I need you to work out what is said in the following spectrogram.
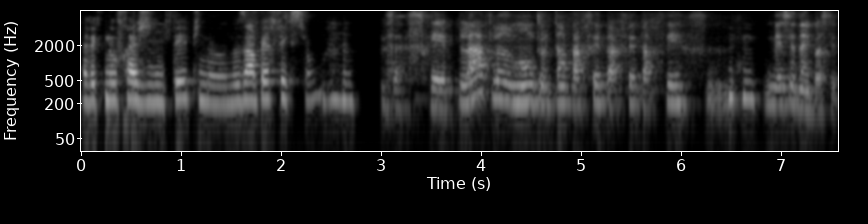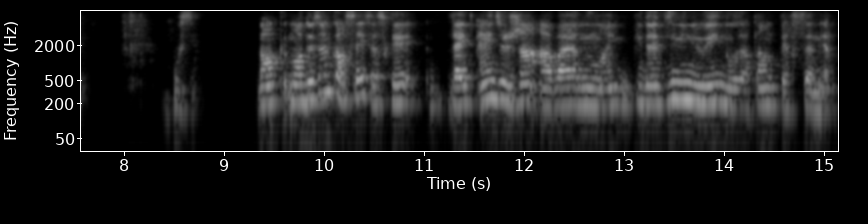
avec nos fragilités puis nos, imperfections. Ça serait plate, là, un monde tout le temps parfait, parfait, parfait. Mais c'est impossible aussi. Donc, mon deuxième conseil, ce serait d'être indulgent envers nous-mêmes puis de diminuer nos attentes personnelles.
